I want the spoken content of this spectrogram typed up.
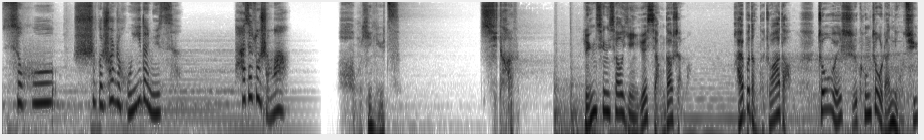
似乎是个穿着红衣的女子，她在做什么？”红衣女子，祭坛。林清霄隐约想到什么。还不等他抓到，周围时空骤然扭曲。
